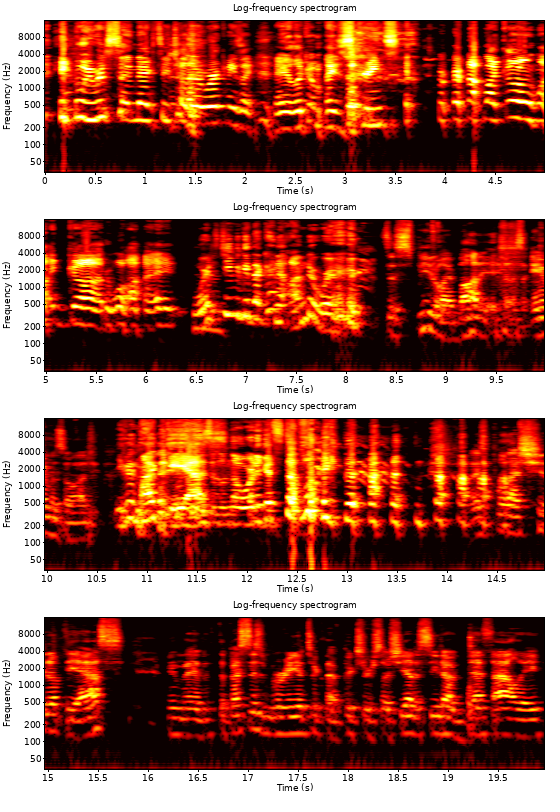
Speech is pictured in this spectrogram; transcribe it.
we were sitting next to each other at work, and he's like, "Hey, look at my screensaver." And I'm like, "Oh my god, why?" Where did you even get that kind of underwear? It's a Speedo. I bought it. It was Amazon. Even my gay ass doesn't know where to get stuff like that. I just pull that shit up the ass. And then the best is Maria took that picture, so she had to see down Death Alley.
